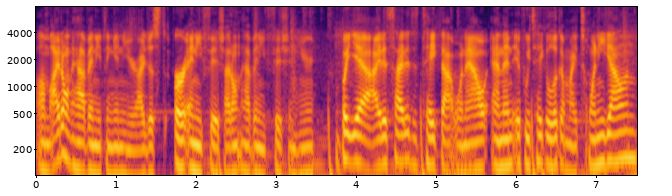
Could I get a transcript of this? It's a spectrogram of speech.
Um, I don't have anything in here. I just, or any fish. I don't have any fish in here. But yeah, I decided to take that one out. And then if we take a look at my 20 gallon,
